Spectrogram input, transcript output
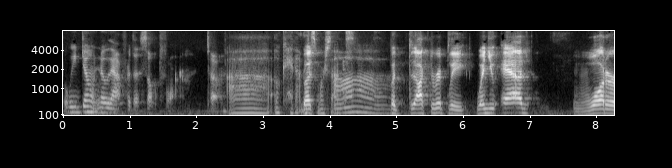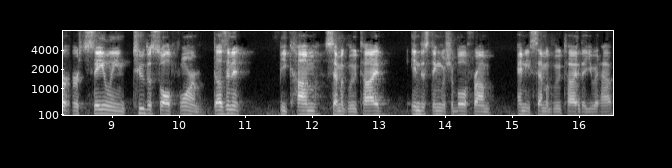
but we don't know that for the salt form. So ah okay that But- makes more sense Ah. But Dr. Ripley, when you add water or saline to the salt form, doesn't it become semaglutide, indistinguishable from any semaglutide that you would have?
